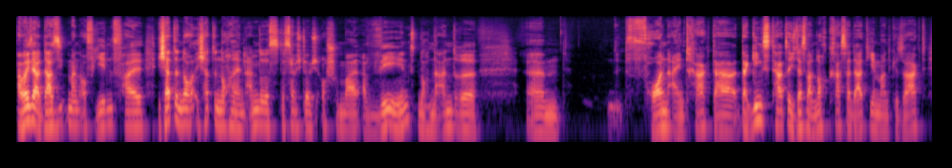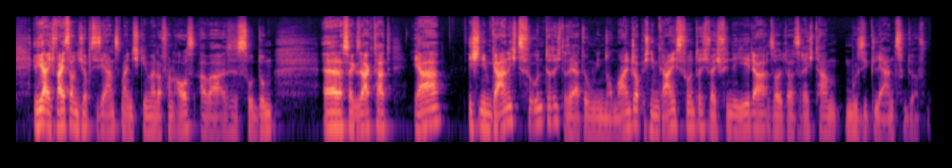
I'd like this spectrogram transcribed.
aber ja, da sieht man auf jeden Fall. Ich hatte noch, ich hatte noch ein anderes, das habe ich glaube ich auch schon mal erwähnt, noch eine andere ähm, Vorn-Eintrag. Da, da ging es tatsächlich, das war noch krasser, da hat jemand gesagt, ja, ich weiß auch nicht, ob sie es ernst meinen, ich gehe mal davon aus, aber es ist so dumm, äh, dass er gesagt hat, ja, ich nehme gar nichts für Unterricht, also er hatte irgendwie einen normalen Job, ich nehme gar nichts für Unterricht, weil ich finde, jeder sollte das Recht haben, Musik lernen zu dürfen.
